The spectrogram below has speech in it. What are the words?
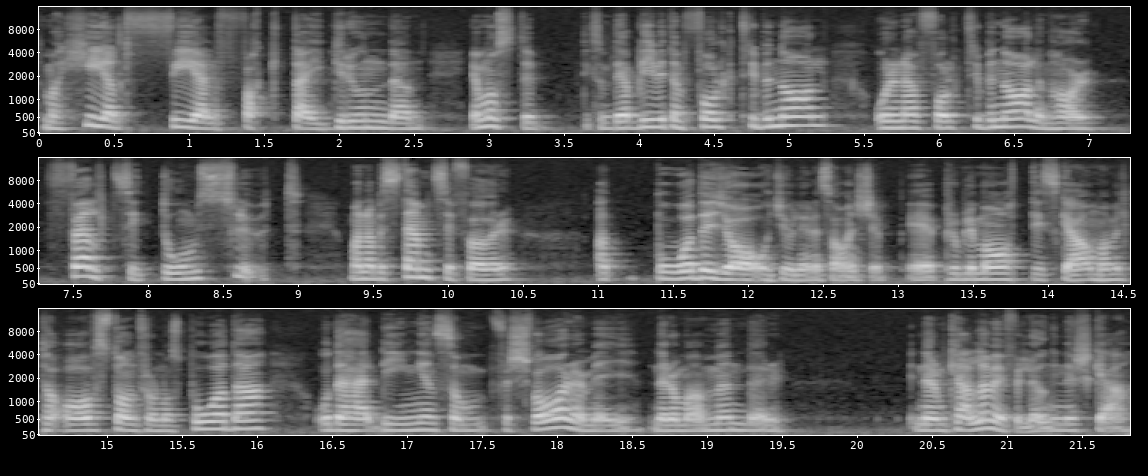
De har helt fel fakta i grunden. Jag måste, liksom, det har blivit en folktribunal och den här folktribunalen har fällt sitt domslut. Man har bestämt sig för att både jag och Julian Assange är problematiska och man vill ta avstånd från oss båda. Och det här, det är ingen som försvarar mig när de använder, när de kallar mig för lögnerska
